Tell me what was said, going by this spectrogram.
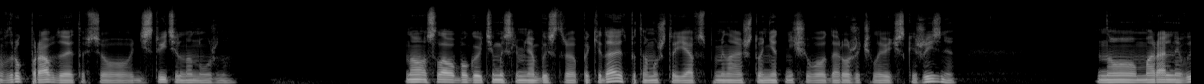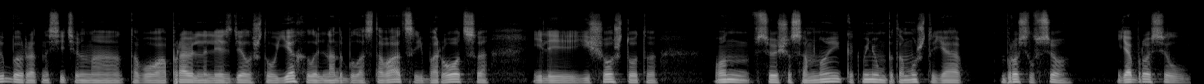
Вдруг правда это все действительно нужно? Но, слава богу, эти мысли меня быстро покидают, потому что я вспоминаю, что нет ничего дороже человеческой жизни. Но моральный выбор относительно того, а правильно ли я сделал, что уехал, или надо было оставаться и бороться, или еще что-то, он все еще со мной, как минимум потому, что я бросил все. Я бросил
